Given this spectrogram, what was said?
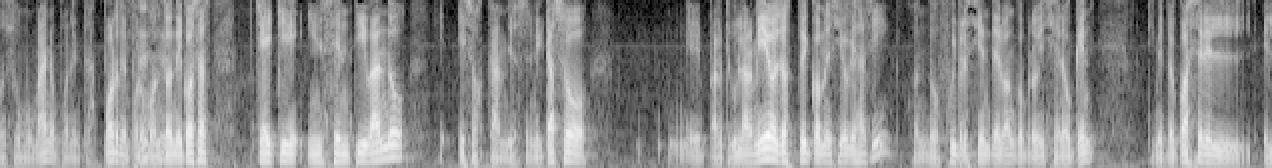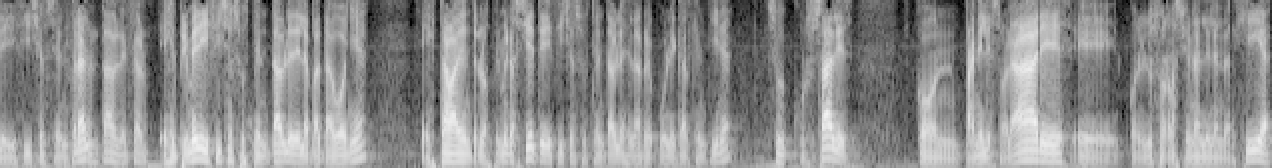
consumo humano, por el transporte, por un montón de cosas que hay que ir incentivando esos cambios. En el caso eh, particular mío, yo estoy convencido que es así. Cuando fui presidente del Banco Provincia de Neuquén, y me tocó hacer el, edificio central. Sustentable, claro. Es el primer edificio sustentable de la Patagonia. Estaba dentro de los primeros siete edificios sustentables de la República Argentina. Sucursales con paneles solares, eh, con el uso racional de la energía.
